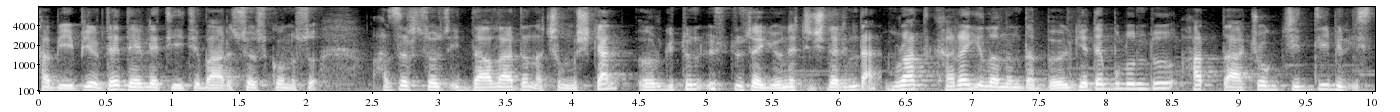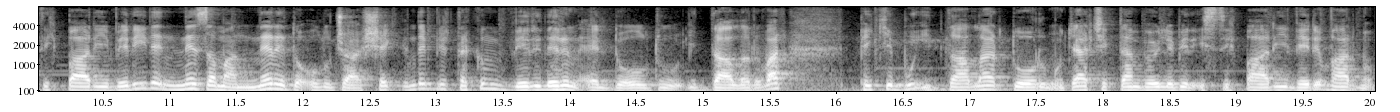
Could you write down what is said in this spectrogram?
Tabii bir de devlet itibarı söz konusu. Hazır söz iddialardan açılmışken örgütün üst düzey yöneticilerinden Murat Karayılan'ın da bölgede bulunduğu hatta çok ciddi bir istihbari veriyle ne zaman nerede olacağı şeklinde bir takım verilerin elde olduğu iddiaları var. Peki bu iddialar doğru mu? Gerçekten böyle bir istihbari veri var mı?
